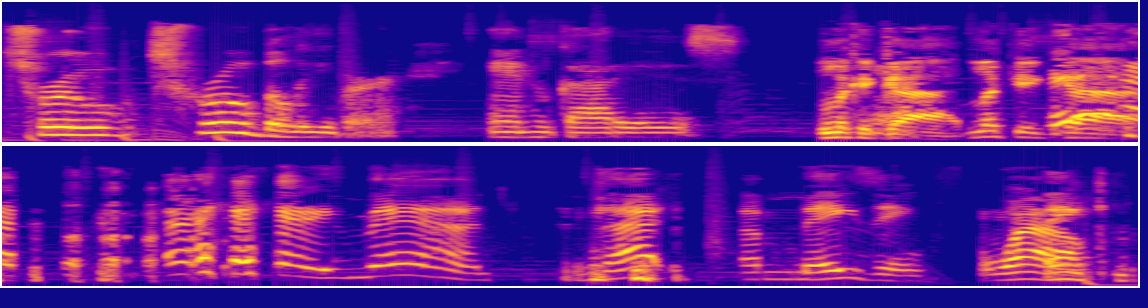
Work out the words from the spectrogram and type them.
true, true believer in who God is. Look at God. Look at God. hey, man. That is amazing. Wow. Thank you.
